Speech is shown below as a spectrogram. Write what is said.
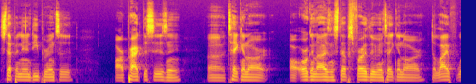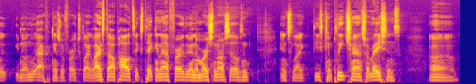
stepping in deeper into our practices and uh, taking our our organizing steps further and taking our the life what you know new Africans refer to like lifestyle politics, taking that further and immersing ourselves in, into like these complete transformations. Um,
